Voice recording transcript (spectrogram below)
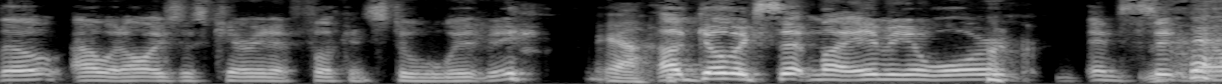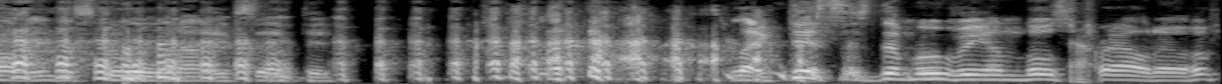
though, I would always just carry that fucking stool with me. yeah. I'd go accept my Emmy award and sit down in the stool when I accept it. Like this is the movie I'm most Yeah. proud of.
